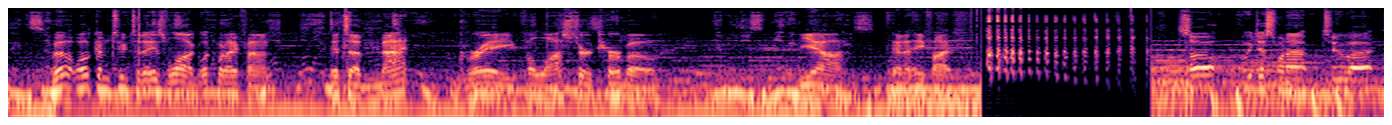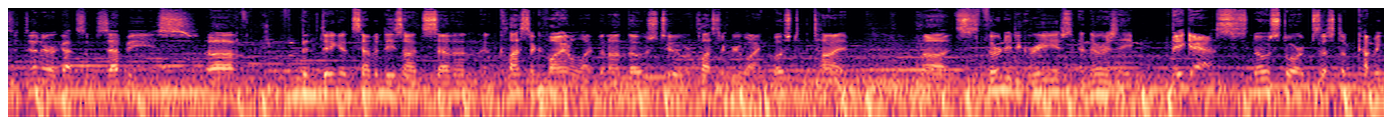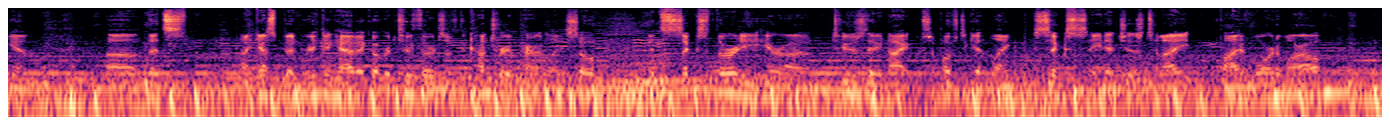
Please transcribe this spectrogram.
Well, welcome to today's vlog. Look what I found. It's a matte gray Veloster Turbo. Yeah, and an A5. So, we just went out to uh, to dinner, got some Zeppe's. Uh, been digging 70s on 7 and classic vinyl. I've been on those two, or classic rewind, most of the time. Uh, it's 30 degrees and there is a big ass snowstorm system coming in uh, that's I guess been wreaking havoc over two-thirds of the country apparently. So it's 6.30 here on Tuesday night. We're supposed to get like six, eight inches tonight, five more tomorrow.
